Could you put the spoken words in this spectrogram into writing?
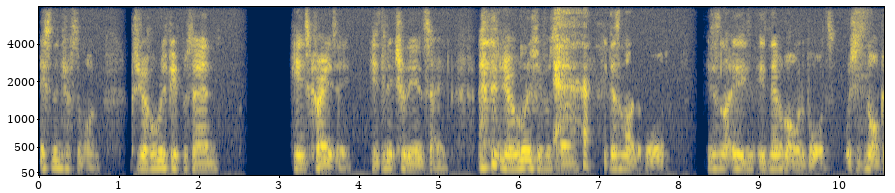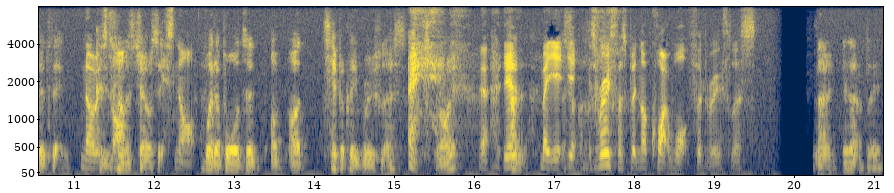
it's an interesting one because you have all these people saying he's crazy, he's literally insane. you have all these people saying he doesn't like the board. He doesn't like. He's, he's never got on the boards, which is not a good thing. no, it's not. Chelsea, It's not. where the boards are, are, are typically ruthless, right? Yeah, yeah, And- mate. It, it, it's ruthless, but not quite Watford ruthless. No, exactly.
